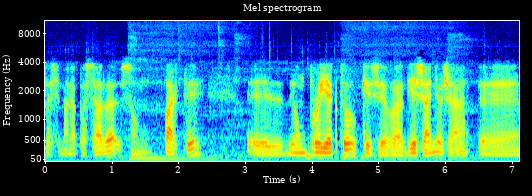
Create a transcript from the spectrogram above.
la semana pasada son parte eh, de un proyecto que lleva 10 años ya eh,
